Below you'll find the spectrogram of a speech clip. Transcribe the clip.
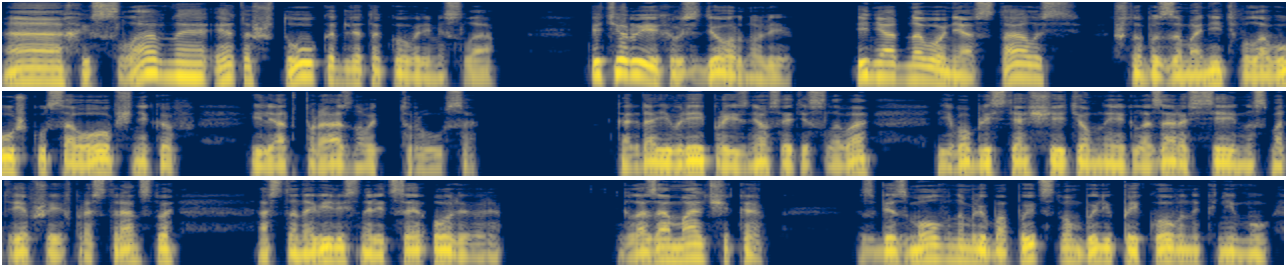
Ах, и славная эта штука для такого ремесла! Пятерых вздернули, и ни одного не осталось, чтобы заманить в ловушку сообщников или отпраздновать труса. Когда еврей произнес эти слова, его блестящие темные глаза, рассеянно смотревшие в пространство, остановились на лице Оливера. Глаза мальчика с безмолвным любопытством были прикованы к нему —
